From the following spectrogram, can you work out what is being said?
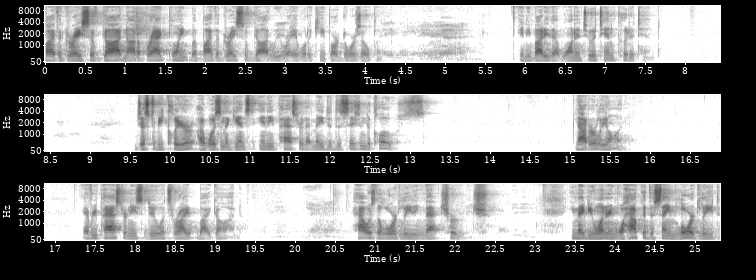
By the grace of God, not a brag point, but by the grace of God, we were able to keep our doors open. Anybody that wanted to attend could attend. Just to be clear, I wasn't against any pastor that made the decision to close. Not early on. Every pastor needs to do what's right by God. How is the Lord leading that church? You may be wondering, well, how could the same Lord lead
